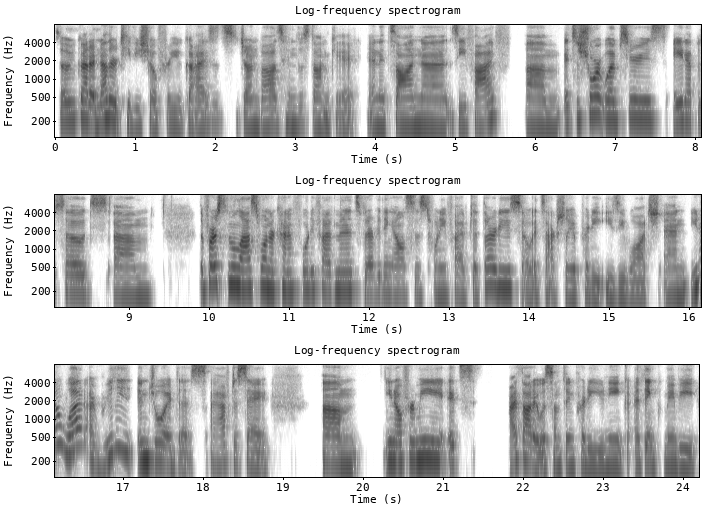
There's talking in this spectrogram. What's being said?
So we've got another TV show for you guys. It's Jaanbaaz Hindustan Ke, and it's on uh, ZEE5. Um, it's a short web series, eight episodes. Um, the first and the last one are kind of 45 minutes, but everything else is 25 to 30. So it's actually a pretty easy watch. And you know what? I really enjoyed this, I have to say. Um, you know, for me, it's, I thought it was something pretty unique. I think maybe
